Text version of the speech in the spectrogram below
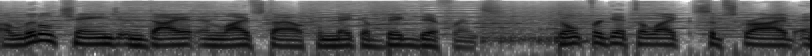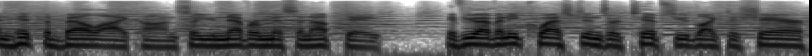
a little change in diet and lifestyle can make a big difference. Don't forget to like, subscribe, and hit the bell icon so you never miss an update. If you have any questions or tips you'd like to share,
